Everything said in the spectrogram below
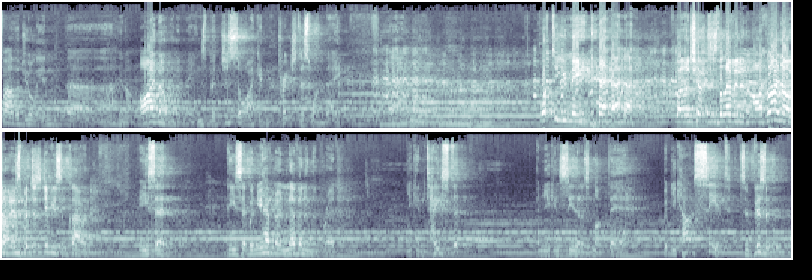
Father Julian, uh, you know, I know what it means, but just so I can preach this one day, what do you mean by the church is the leaven? And like, I know what it is, but just give me some clarity. He said, he said, when you have no leaven in the bread, you can taste it and you can see that it's not there, but you can't see it. It's invisible.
